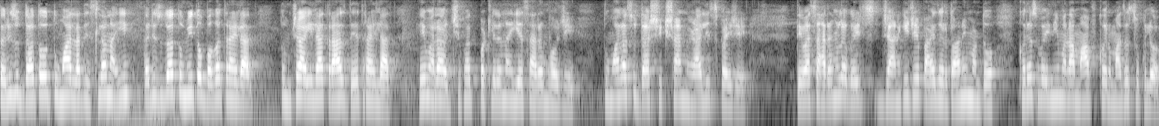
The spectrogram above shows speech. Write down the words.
तरीसुद्धा तो तुम्हाला दिसला नाही तरीसुद्धा तुम्ही तो बघत राहिलात. तुमच्या आईला त्रास देत राहिलात. हे मला अजिबात पटलेलं नाही आहे सारंग भाऊजी तुम्हालासुद्धा शिक्षा मिळालीच पाहिजे. तेव्हा सारंग लगेच जानकीचे पाय धरतो आणि म्हणतो खरंच वहिनी मला माफ कर माझं चुकलं.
